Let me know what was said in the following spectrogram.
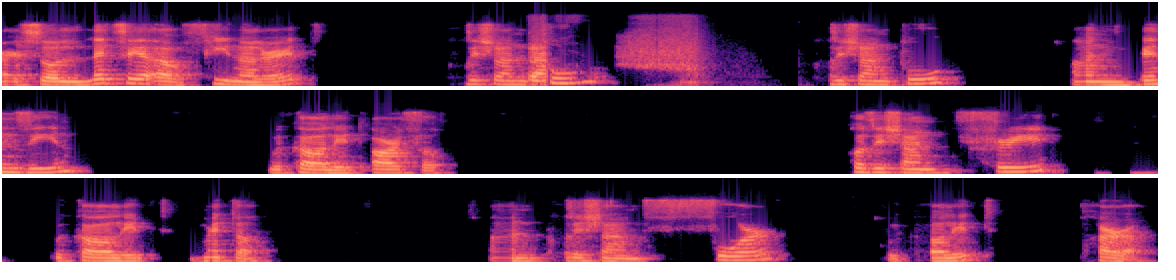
All right, so let's say a phenyl, right? Position two, position two on benzene, we call it ortho. Position three, we call it meta and position four, we call it para.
